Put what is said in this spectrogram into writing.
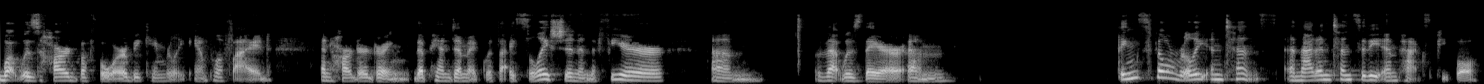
what was hard before became really amplified and harder during the pandemic with the isolation and the fear um, that was there um, things feel really intense and that intensity impacts people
